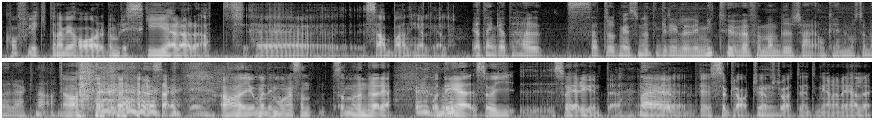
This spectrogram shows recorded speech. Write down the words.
konflikterna vi har, de riskerar att eh, sabba en hel del. Jag tänker att det här sätter åtminstone lite griller i mitt huvud för man blir så här, okej okay, nu måste jag börja räkna. Ja, exakt. Ja, jo men det är många som, som undrar det. Och det, så, så är det ju inte. Nej. Eh, såklart, jag mm. förstår att du inte menar det heller.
